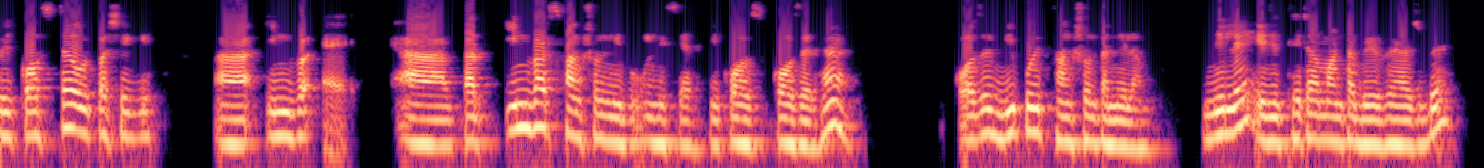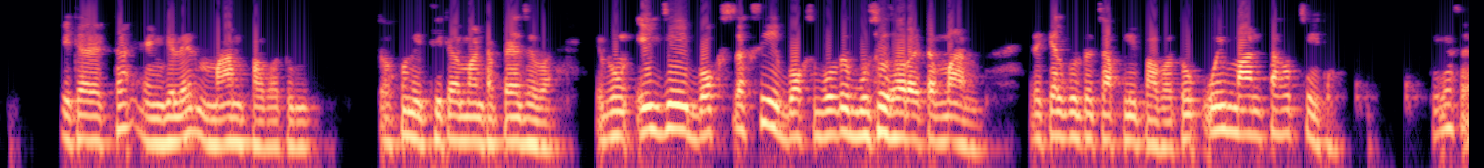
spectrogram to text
ওই cosটা ওই পাশে গিয়ে তার ইনভার্স ফাংশন নিব নিচে আর কি, cos এর হ্যাঁ? এর বিপরীত ফাংশনটা নিলাম। নিলে এই যে থিটার মানটা বের হয়ে আসবে, এটার একটা অ্যাঙ্গেলের মান পাবা তুমি। তখন এই থিটার মানটা পেয়ে যাবা। এবং এই যে বক্স রাখছি, এই বক্স বলতে বুঝো ধরো একটা মান। এটা ক্যালকুলেটর চাপলে পাবা। তো ওই মানটা হচ্ছে এটা। ঠিক আছে?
